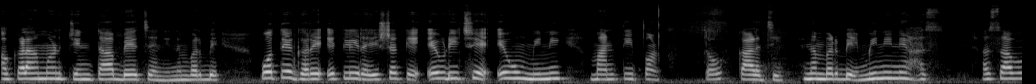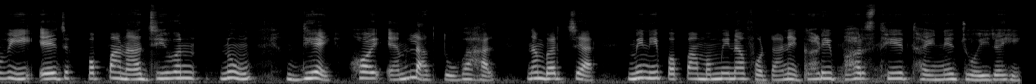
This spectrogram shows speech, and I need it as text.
અકળામણ, ચિંતા, બેચેની. નંબર બે. પોતે ઘરે એકલી રહી શકે એવડી છે એવું મિની માનતી પણ તો કાળજી. નંબર બે. મિનીને હસ, હસાવવી એ જ પપ્પાના જીવનનું ધ્યેય હોય એમ લાગતું. વહાલ. નંબર ચાર. મિની પપ્પા મમ્મીના ફોટાને ઘડીભર સ્થિર થઈને જોઈ રહી.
